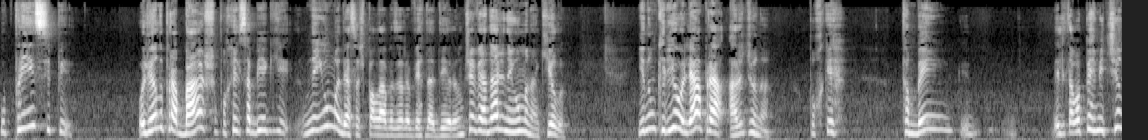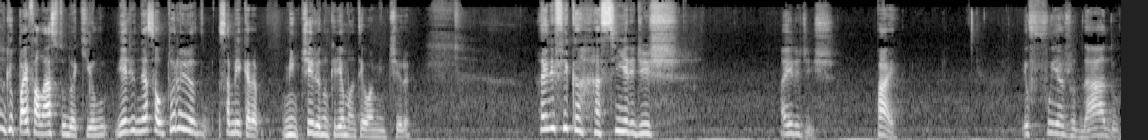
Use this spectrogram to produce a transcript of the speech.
o príncipe, olhando para baixo, porque ele sabia que nenhuma dessas palavras era verdadeira, não tinha verdade nenhuma naquilo. E não queria olhar para Arjuna, porque também ele estava permitindo que o pai falasse tudo aquilo. E ele, nessa altura, sabia que era mentira, não queria manter uma mentira. Aí ele fica assim, ele diz. Aí ele diz: Pai, eu fui ajudado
